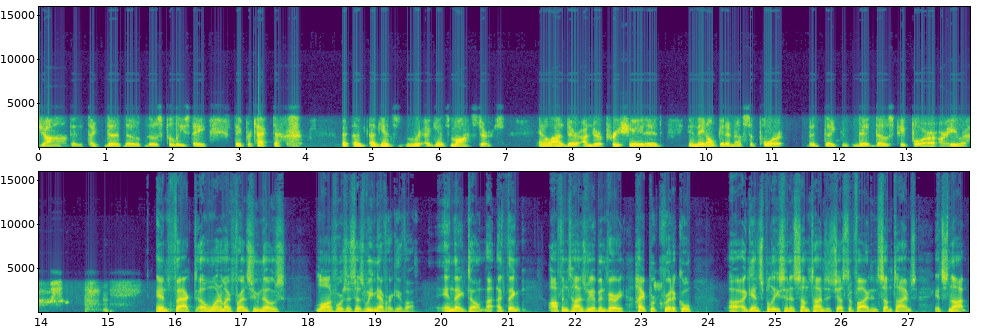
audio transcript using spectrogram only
job, and like the, the those police, they they protect us against against monsters, and a lot of they're underappreciated, and they don't get enough support. But they, they, those people are, are heroes. In fact, uh, one of my friends who knows law enforcement says we never give up, and they don't. I think oftentimes we have been very hypercritical uh, against police, and it's, sometimes it's justified and sometimes it's not.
